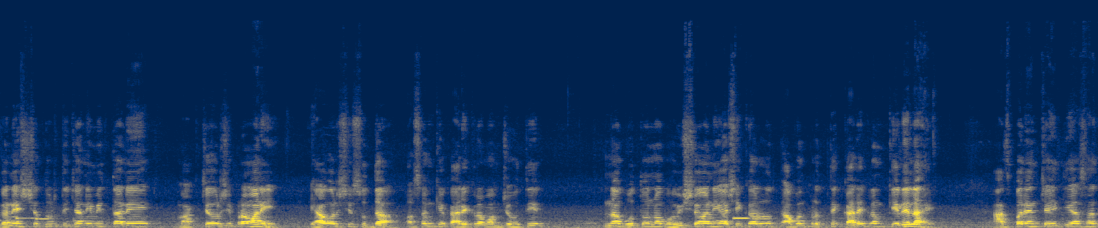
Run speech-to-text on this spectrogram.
गणेश चतुर्थीच्या निमित्ताने मागच्या वर्षीप्रमाणे ह्या वर्षी सुद्धा असंख्य कार्यक्रम आमचे होतील. न भूतो न भविष्यवाणी अशी करत आपण प्रत्येक कार्यक्रम केलेला आहे. आजपर्यंतच्या इतिहासात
